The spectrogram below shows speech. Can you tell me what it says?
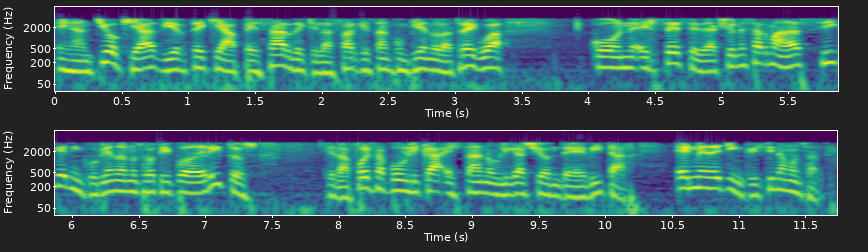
en Antioquia advierte que a pesar de que las FARC están cumpliendo la tregua con el cese de acciones armadas, siguen incurriendo en otro tipo de delitos que la fuerza pública está en obligación de evitar. En Medellín, Cristina Monsalve.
